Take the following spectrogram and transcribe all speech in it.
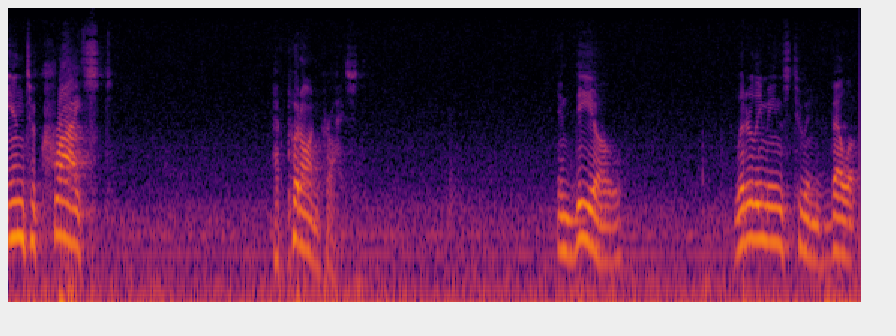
into Christ have put on Christ. Endio literally means to envelop.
